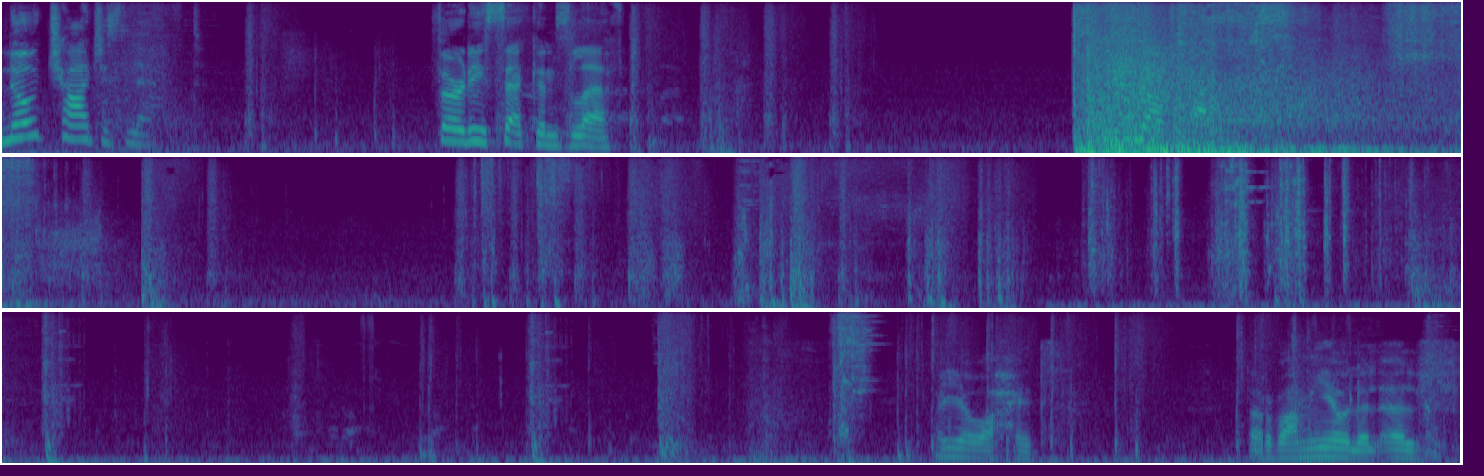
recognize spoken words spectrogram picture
No charges left. 30 seconds left. No fighters. اي واحد 400 ولا الألف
